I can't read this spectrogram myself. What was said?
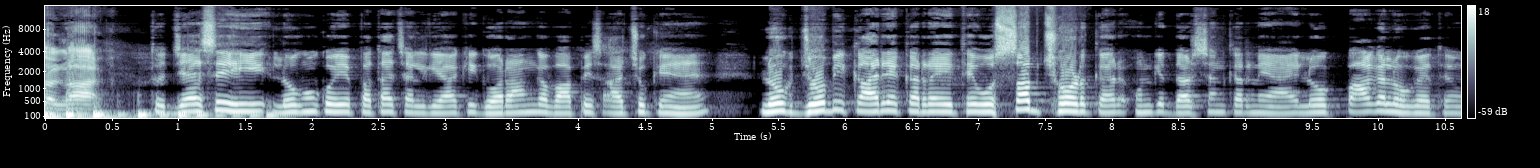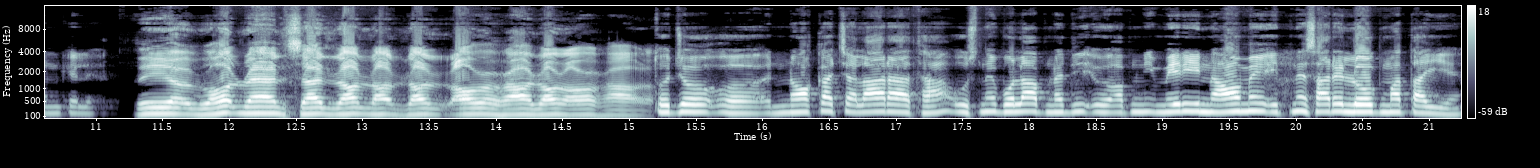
राधा तो जैसे ही लोगों को ये पता चल गया कि गौरांग वापस आ चुके हैं लोग जो भी कार्य कर रहे थे वो सब छोड़कर उनके दर्शन करने आए लोग पागल हो गए थे उनके लिए uh. तो जो नौका चला रहा था उसने बोला आप नदी अपनी मेरी नाव में इतने सारे लोग मत आइए.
